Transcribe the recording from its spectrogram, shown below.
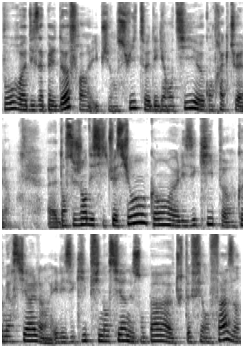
pour euh, des appels d'offres et puis ensuite euh, des garanties euh, contractuelles. Dans ce genre de situations, quand les équipes commerciales et les équipes financières ne sont pas tout à fait en phase,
